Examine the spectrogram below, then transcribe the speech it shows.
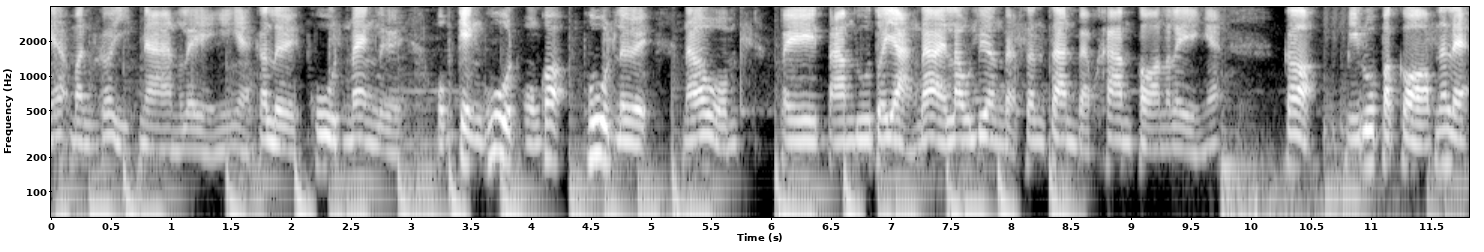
เนี้ยมันก็อีกนานอะไรอย่างเงี้ยก็เลยพูดแม่งเลย ผมเก่งพูดผมก็พูดเลยนะครับผมไปตามดูตัวอย่างได้เล่าเรื่องแบบสั้นๆ แบบข้ามตอนอะไรอย่างเงี้ยก็มีรูปประกอบนั่นแหละ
